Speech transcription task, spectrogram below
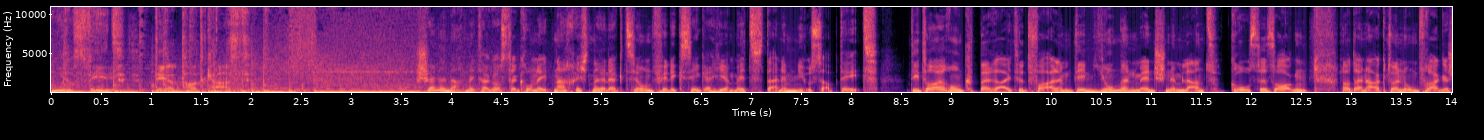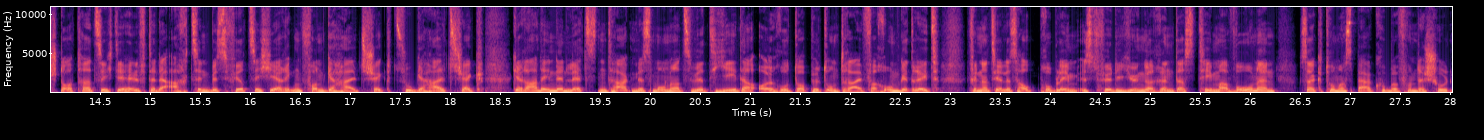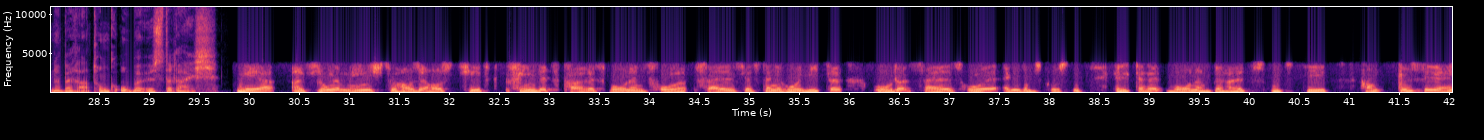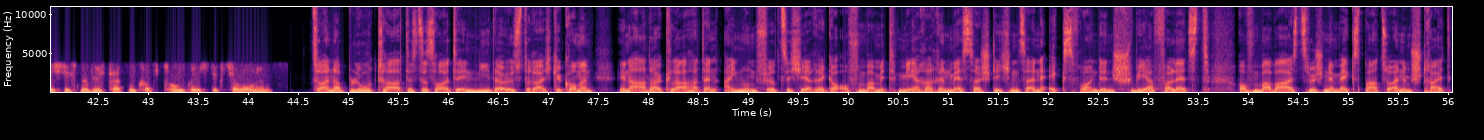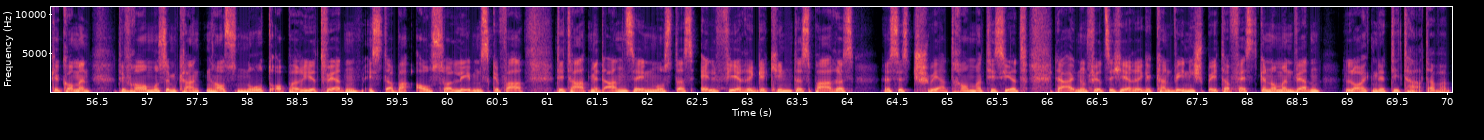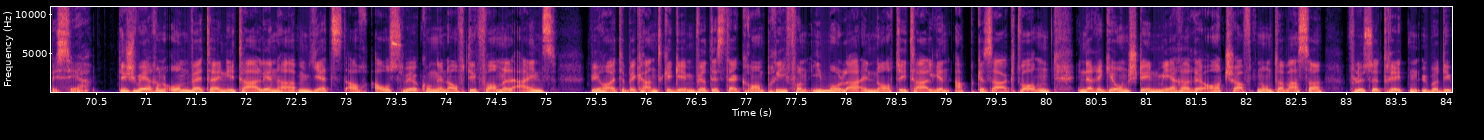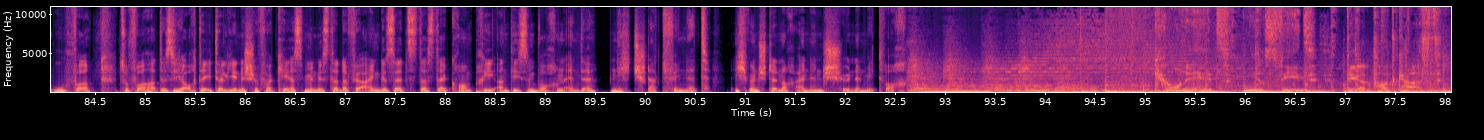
Newsfeed, der Podcast. Schönen Nachmittag aus der Kronet Nachrichtenredaktion. Felix Seger hier mit deinem News Update. Die Teuerung bereitet vor allem den jungen Menschen im Land große Sorgen. Laut einer aktuellen Umfrage stottert sich die Hälfte der 18- bis 40-Jährigen von Gehaltscheck zu Gehaltscheck. Gerade in den letzten Tagen des Monats wird jeder Euro doppelt und dreifach umgedreht. Finanzielles Hauptproblem ist für die Jüngeren das Thema Wohnen, sagt Thomas Berghuber von der Schuldnerberatung Oberösterreich. Wer als junger Mensch zu Hause auszieht, findet teures Wohnen vor, sei es jetzt eine hohe Miete oder sei es hohe Eigentumskosten. Ältere wohnen bereits und die haben günstige Einstiegsmöglichkeiten gehabt, um günstig zu wohnen. Zu einer Bluttat ist es heute in Niederösterreich gekommen. In Adaklar hat ein 41-Jähriger offenbar mit mehreren Messerstichen seine Ex-Freundin schwer verletzt. Offenbar war es zwischen dem Ex-Paar zu einem Streit gekommen. Die Frau muss im Krankenhaus notoperiert werden, ist aber außer Lebensgefahr. Die Tat mit ansehen muss das elfjährige Kind des Paares. Es ist schwer traumatisiert. Der 41-Jährige kann wenig später festgenommen werden, leugnet die Tat aber bisher. Die schweren Unwetter in Italien haben jetzt auch Auswirkungen auf die Formel 1. Wie heute bekannt gegeben wird, ist der Grand Prix von Imola in Norditalien abgesagt worden. In der Region stehen mehrere Ortschaften unter Wasser, Flüsse treten über die Ufer. Zuvor hatte sich auch der italienische Verkehrsminister dafür eingesetzt, dass der Grand Prix an diesem Wochenende nicht stattfindet. Ich wünsche dir noch einen schönen Mittwoch. Krone Hits, Newsfeed, der Podcast.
